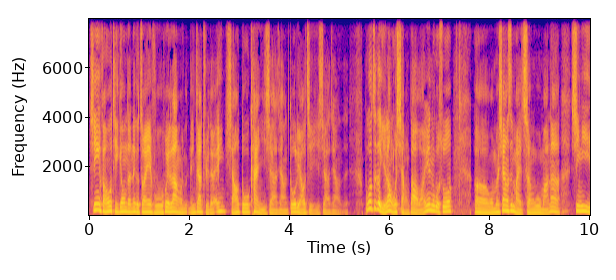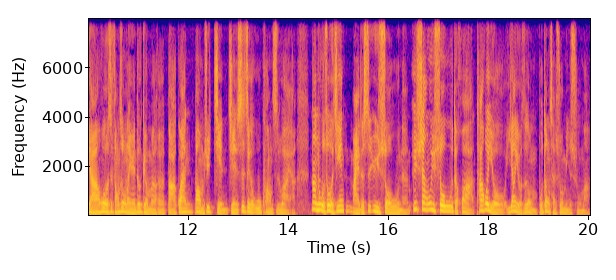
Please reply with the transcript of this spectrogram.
新义房屋提供的那个专业服务会让人家觉得，哎，想要多看一下，这样多了解一下这样子。不过这个也让我想到啊，因为如果说呃，我们像是买成屋嘛，那新义啊，或者是房仲人员都给我们呃把关，帮我们去检检视这个屋况之外啊，那如果说我今天买的是预售屋呢，预像预售屋的话，它会有一样有这种不动产说明。书吗？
